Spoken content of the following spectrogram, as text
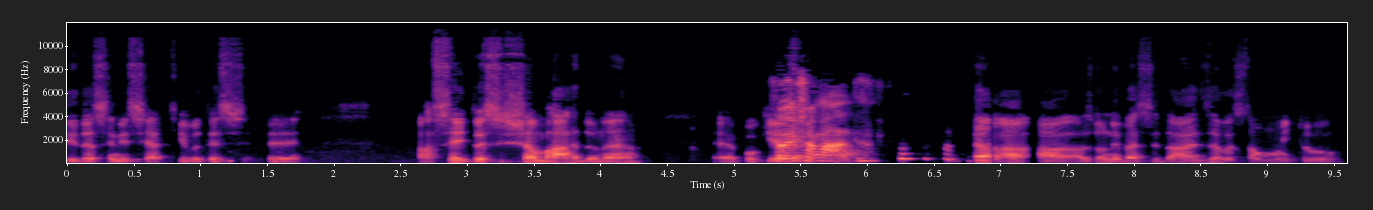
tido essa iniciativa, ter, ter aceito esse chamado, né? É porque Foi assim, chamado. A, a, as universidades elas estão muito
